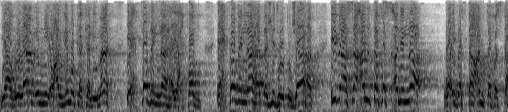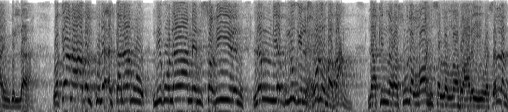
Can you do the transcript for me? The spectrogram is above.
يا غلام إني أعلمك كلمات. احفظ الله يحفظ احفظ الله تجده تجاهك. إذا سألت فاسأل الله. وإذا استعنت فاستعن بالله. وكان هذا الكلام لغلام صغير لم يبلغ الحلم بعد. لكن رسول الله صلى الله عليه وسلم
